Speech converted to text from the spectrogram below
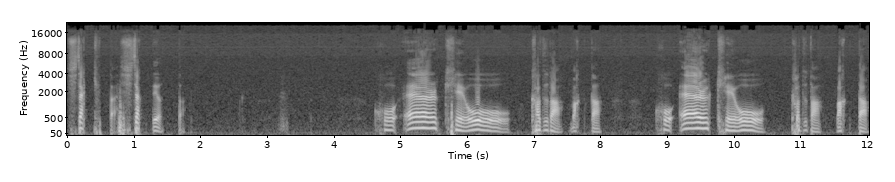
시작했다. 시작되었다. 코엘케오 가두다 막다. 코엘케오 가두다 막다.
